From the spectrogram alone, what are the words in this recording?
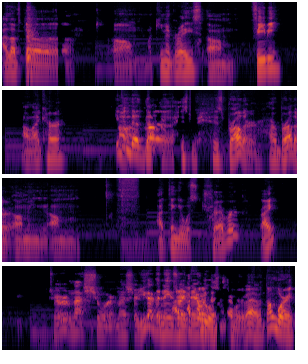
I love the um Mckenna Grace, um Phoebe. I like her. Even Oh, the the his his brother, her brother. I mean, um, I think it was Trevor, right? Trevor, I'm not sure. I'm not sure. You got the names I- right I there. it was Trevor. Well, don't worry.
